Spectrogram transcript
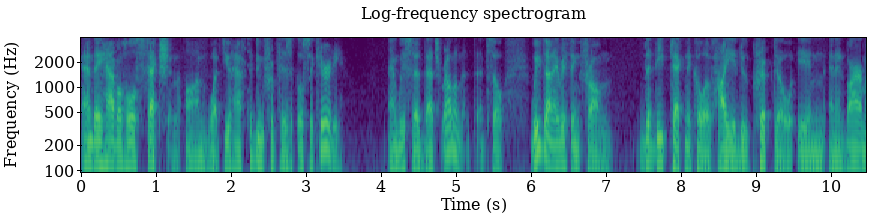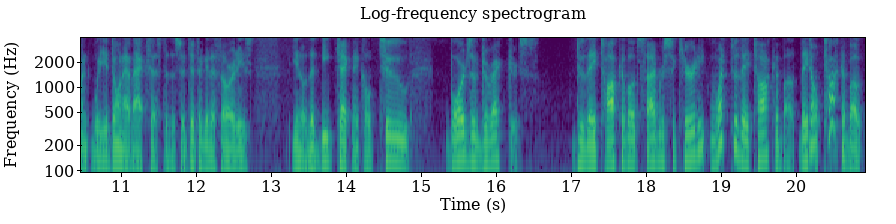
And they have a whole section on what you have to do for physical security. And we said that's relevant. And so we've done everything from the deep technical of how you do crypto in an environment where you don't have access to the certificate authorities, you know, the deep technical to boards of directors. Do they talk about cybersecurity? What do they talk about? They don't talk about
